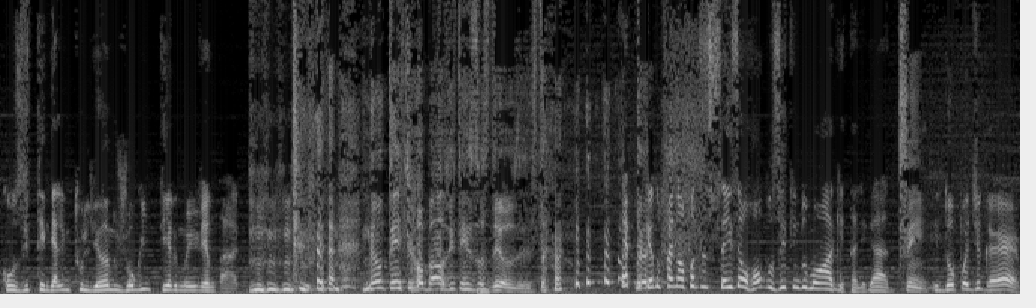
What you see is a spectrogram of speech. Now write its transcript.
com os itens dela entulhando o jogo inteiro no meu inventário. Não tente roubar os itens dos deuses, tá? Porque no Final Fantasy VI eu roubo os itens do Mog, tá ligado? Sim. E dou pro Edgar.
